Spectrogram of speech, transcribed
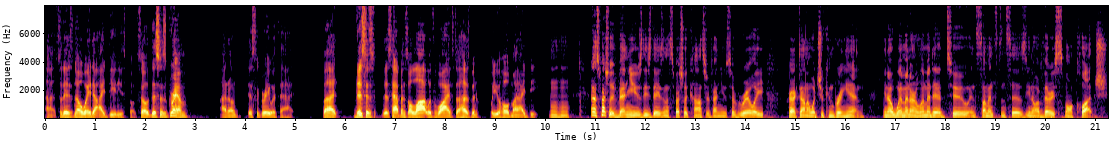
Uh, so there's no way to ID these folks. So this is grim. I don't disagree with that. But this is this happens a lot with wives to husband. Will you hold my ID? Mm-hmm. And especially venues these days, and especially concert venues, have really crack down on what you can bring in. You know, women are limited to, in some instances, you know, a very small clutch.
